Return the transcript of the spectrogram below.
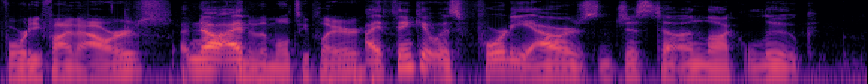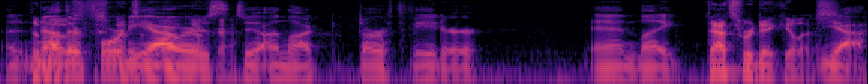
forty five hours No, I into the multiplayer. I think it was 40 hours just to unlock Luke. Another 40 hours Okay. to unlock Darth Vader. And like, That's ridiculous. yeah,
